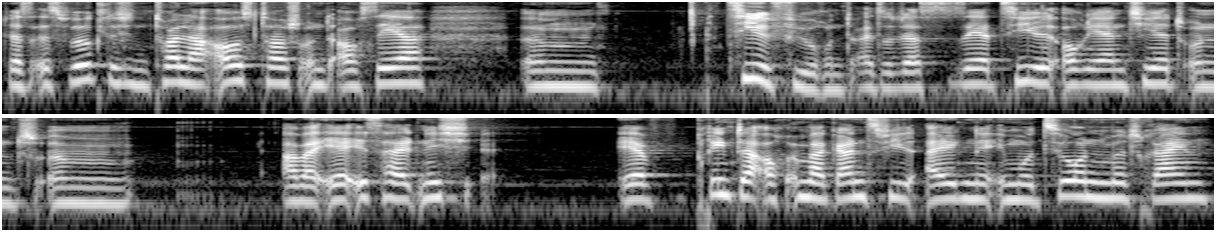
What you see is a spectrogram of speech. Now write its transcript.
das ist wirklich ein toller Austausch und auch sehr ähm, zielführend, also das sehr zielorientiert und ähm, aber er ist halt nicht, er bringt da auch immer ganz viel eigene Emotionen mit rein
